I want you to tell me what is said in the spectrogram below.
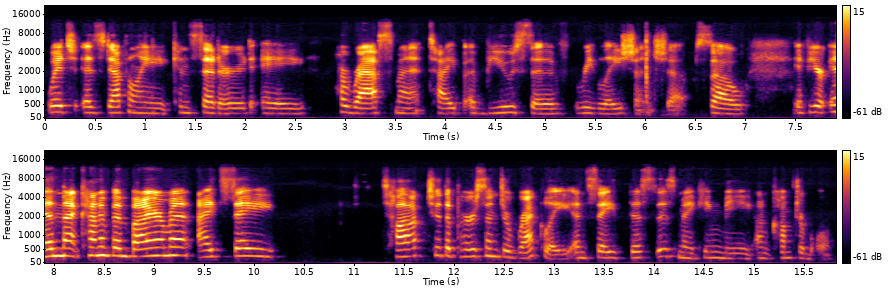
which is definitely considered a harassment type abusive relationship. So if you're in that kind of environment, I'd say talk to the person directly and say, This is making me uncomfortable,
